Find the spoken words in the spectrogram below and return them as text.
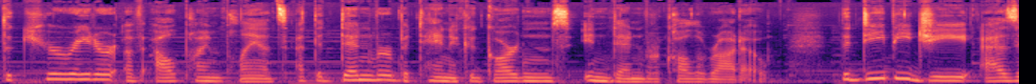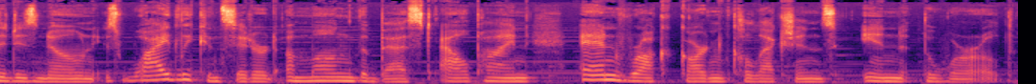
the curator of alpine plants at the Denver Botanica Gardens in Denver, Colorado. The DBG, as it is known, is widely considered among the best alpine and rock garden collections in the world.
